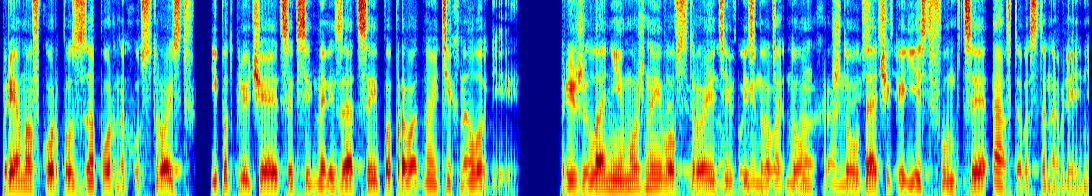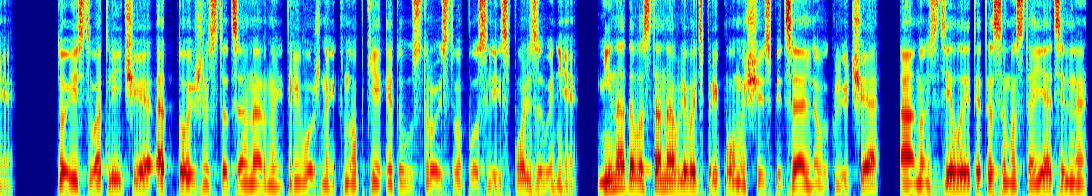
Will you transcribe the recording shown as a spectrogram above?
прямо в корпус запорных устройств и подключается к сигнализации по проводной технологии. При желании можно его Также встроить и в беспроводном, что у датчика систему. есть функция автовосстановления. То есть в отличие от той же стационарной тревожной кнопки это устройство после использования не надо восстанавливать при помощи специального ключа, а оно сделает это самостоятельно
